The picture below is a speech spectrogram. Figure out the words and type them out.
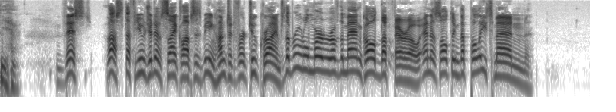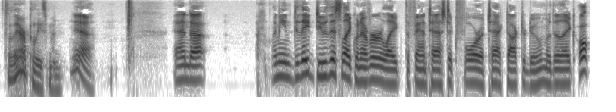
yeah. This, thus, the fugitive Cyclops is being hunted for two crimes: the brutal murder of the man called the Pharaoh and assaulting the policeman. So they are policemen. Yeah. And uh I mean, do they do this like whenever like the Fantastic Four attack Doctor Doom or they're like, "Oh,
